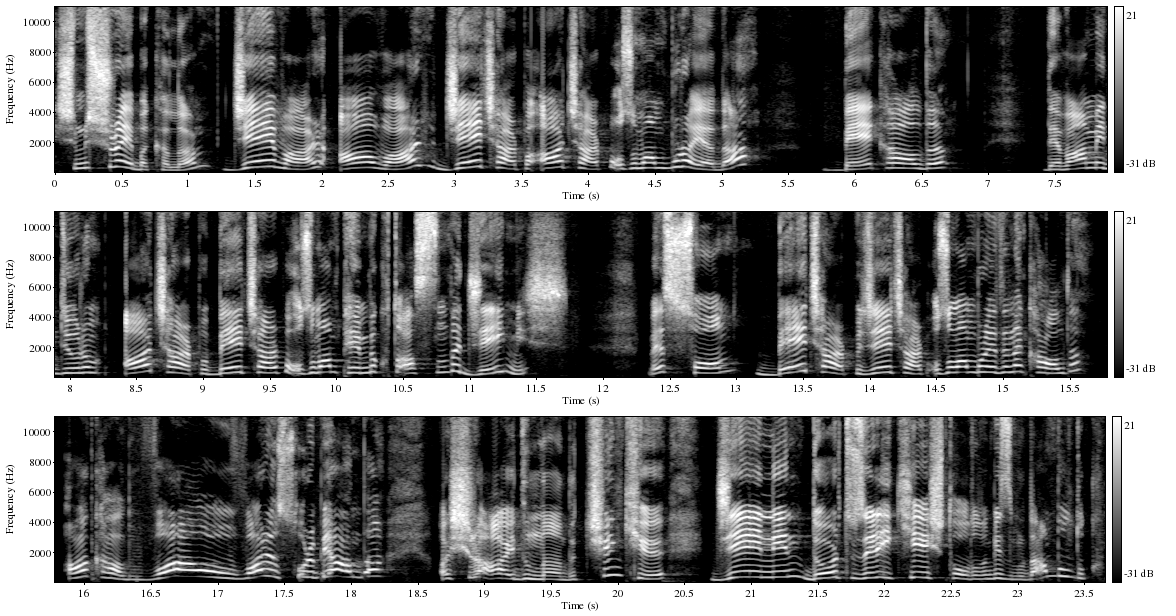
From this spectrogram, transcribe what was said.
Şimdi şuraya bakalım. C var, A var, C çarpı A çarpı o zaman buraya da B kaldı. Devam ediyorum. A çarpı B çarpı o zaman pembe kutu aslında C'ymiş. Ve son B çarpı C çarpı o zaman buraya da ne kaldı? A kaldı. Wow var ya soru bir anda aşırı aydınlandı. Çünkü C'nin 4 üzeri 2'ye eşit olduğunu biz buradan bulduk.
